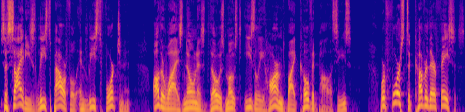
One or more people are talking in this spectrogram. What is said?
Society's least powerful and least fortunate, otherwise known as those most easily harmed by COVID policies, were forced to cover their faces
